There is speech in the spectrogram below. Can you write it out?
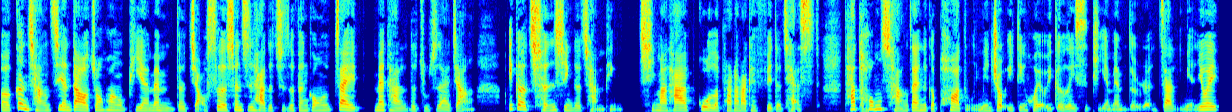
呃，更常见到状况 PMM 的角色，甚至他的职责分工，在 Meta 的组织来讲，一个成型的产品，起码它过了 Product Market Fit 的 Test，它通常在那个 Pod 里面就一定会有一个类似 PMM 的人在里面，因为。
